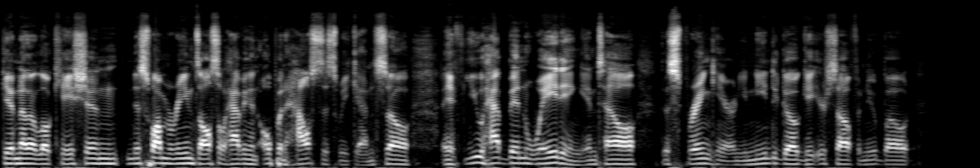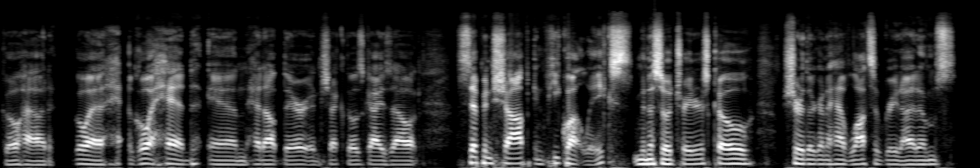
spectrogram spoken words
get another location. Nisswa Marine's also having an open house this weekend, so if you have been waiting until the spring here and you need to go get yourself a new boat, go ahead, go ahead, go ahead and head out there and check those guys out. Sip and shop in Pequot Lakes, Minnesota Traders Co. Sure, they're going to have lots of great items.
